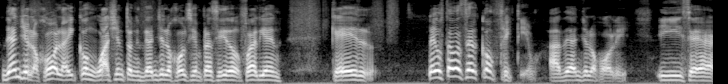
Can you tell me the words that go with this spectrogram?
D'Angelo Hall ahí con Washington y D'Angelo Hall siempre ha sido, fue alguien que él, le gustaba ser conflictivo a D'Angelo Hall y, se,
